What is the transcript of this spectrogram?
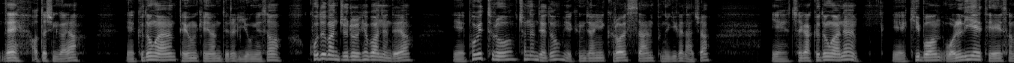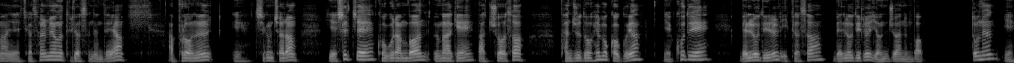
네, 어떠신가요? 예, 그동안 배운 개념들을 이용해서 코드 반주를 해보았는데요. 예, 포비트로 쳤는데도 예, 굉장히 그럴싸한 분위기가 나죠. 예, 제가 그동안은 예, 기본 원리에 대해서만 예, 제가 설명을 드렸었는데요. 앞으로는 예, 지금처럼 예, 실제 곡을 한번 음악에 맞추어서 반주도 해볼 거고요. 예, 코드에 멜로디를 입혀서 멜로디를 연주하는 법 또는 예,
